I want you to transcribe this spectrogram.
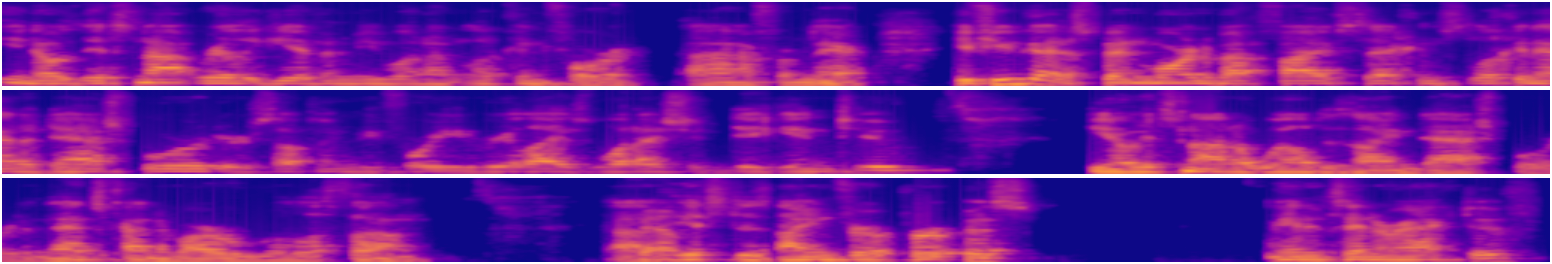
you know, it's not really giving me what I'm looking for uh, from there. If you've got to spend more than about five seconds looking at a dashboard or something before you realize what I should dig into, you know, it's not a well-designed dashboard, and that's kind of our rule of thumb. Uh, Yeah. It's designed for a purpose, and it's interactive,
